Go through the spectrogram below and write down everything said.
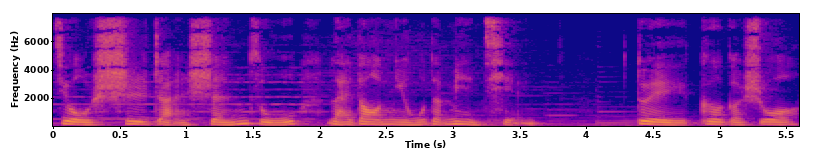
就施展神足，来到牛的面前，对哥哥说：“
